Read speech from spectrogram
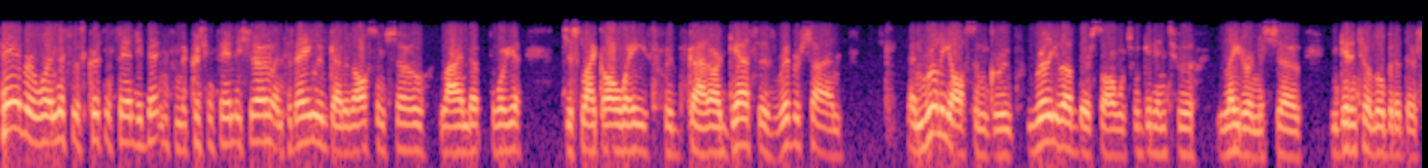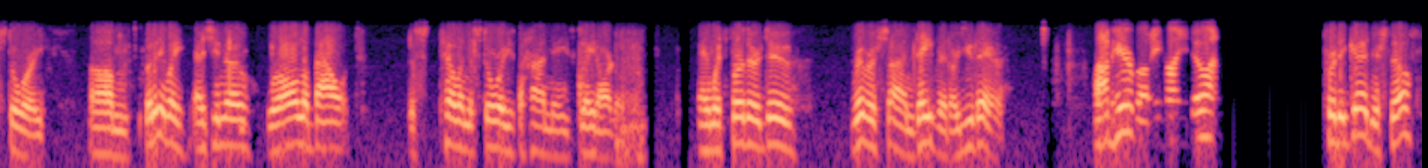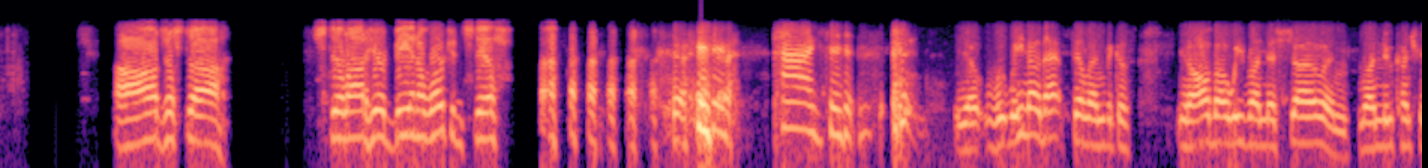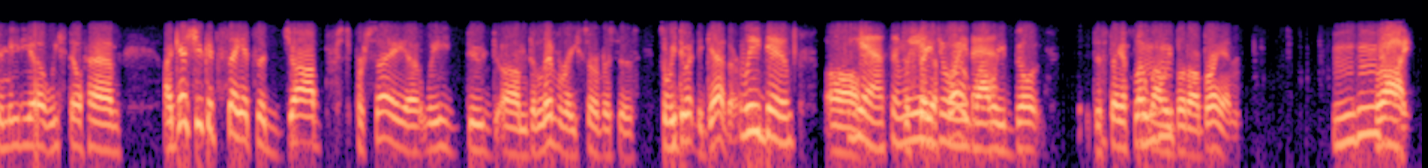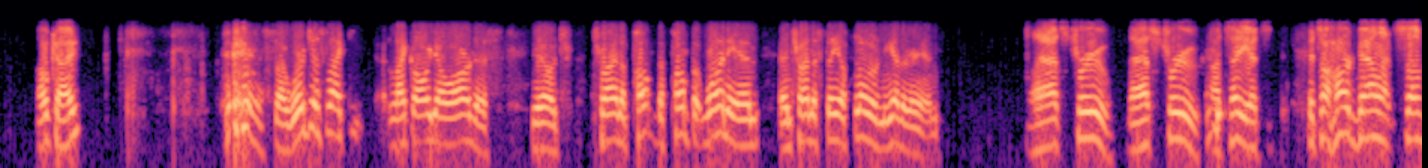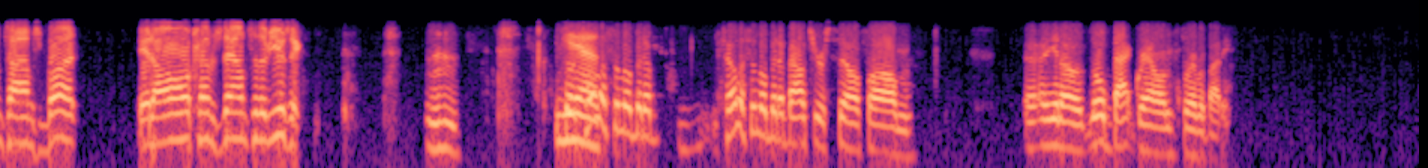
Hey everyone, this is Chris and Sandy Benton from the Chris and Sandy Show, and today we've got an awesome show lined up for you. Just like always, we've got our guest is Rivershine, and really awesome group. Really love their song, which we'll get into later in the show and get into a little bit of their story. Um, but anyway, as you know, we're all about just telling the stories behind these great artists. And with further ado, Rivershine, David, are you there? I'm here, buddy. How you doing? Pretty good. Yourself? Oh, just uh, still out here being a working stiff. Hi. you know, we, we know that feeling because, you know, although we run this show and run New Country Media, we still have, I guess you could say it's a job per se. Uh, we do um, delivery services, so we do it together. We do. Uh, yes, and to we stay enjoy afloat that. while we build to stay afloat while we Mhm. build our brand. mhm. Right. Okay. so we're just like like all y'all artists, you know, tr- trying to pump the pump at one end and trying to stay afloat on the other end. That's true. That's true. I tell you, it's it's a hard balance sometimes, but it all comes down to the music. Mm-hmm. So yes. tell us a little bit of tell us a little bit about yourself. Um, uh, you know, a little background for everybody.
